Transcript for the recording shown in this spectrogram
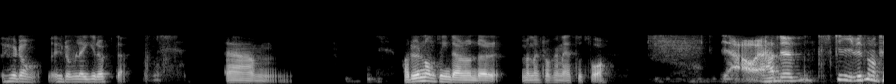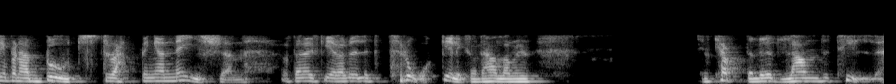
hur, de, hur de lägger upp det. Um, har du någonting där under mellan klockan ett och två? Ja, jag hade skrivit någonting på den här Bootstrapping a Nation. Och den riskerar att bli lite tråkig liksom. Det handlar om hur katten blir ett land till.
